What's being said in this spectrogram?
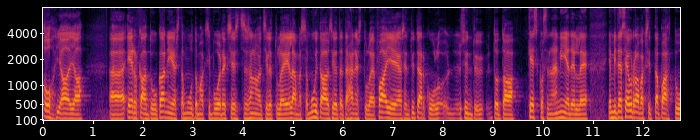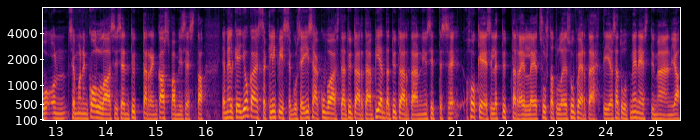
ohjaaja erkaantuu Kaniesta muutamaksi vuodeksi ja sitten se sanoo, että sille tulee elämässä muita asioita, että hänestä tulee faije ja sen tytär kuulu, syntyy tota, keskosena ja niin edelleen. Ja mitä seuraavaksi tapahtuu, on semmoinen kollaasi sen tyttären kasvamisesta. Ja melkein jokaisessa klipissä, kun se isä kuvaa sitä tytärtään, pientä tytärtään, niin sitten se hokee sille tyttärelle, että susta tulee supertähti ja sä tuut menestymään. Ja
